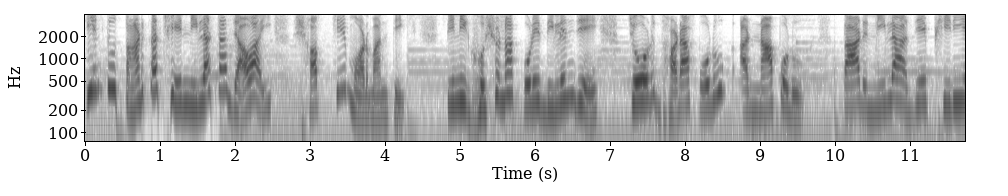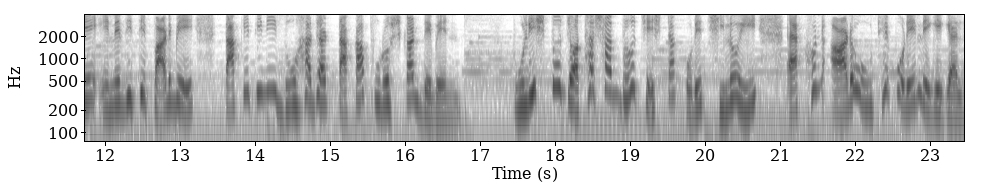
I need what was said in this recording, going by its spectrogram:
কিন্তু তার কাছে নীলাটা যাওয়াই সবচেয়ে মর্মান্তিক। তিনি ঘোষণা করে দিলেন যে চোর ধরা পড়ুক আর না পড়ুক, তার নীলা যে ফিরিয়ে এনে দিতে পারবে, তাকে তিনি দু হাজার টাকা পুরস্কার দেবেন। পুলিশ তো যথাসাধ্য চেষ্টা করেছিলই, এখন আরও উঠে পড়ে লেগে গেল।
